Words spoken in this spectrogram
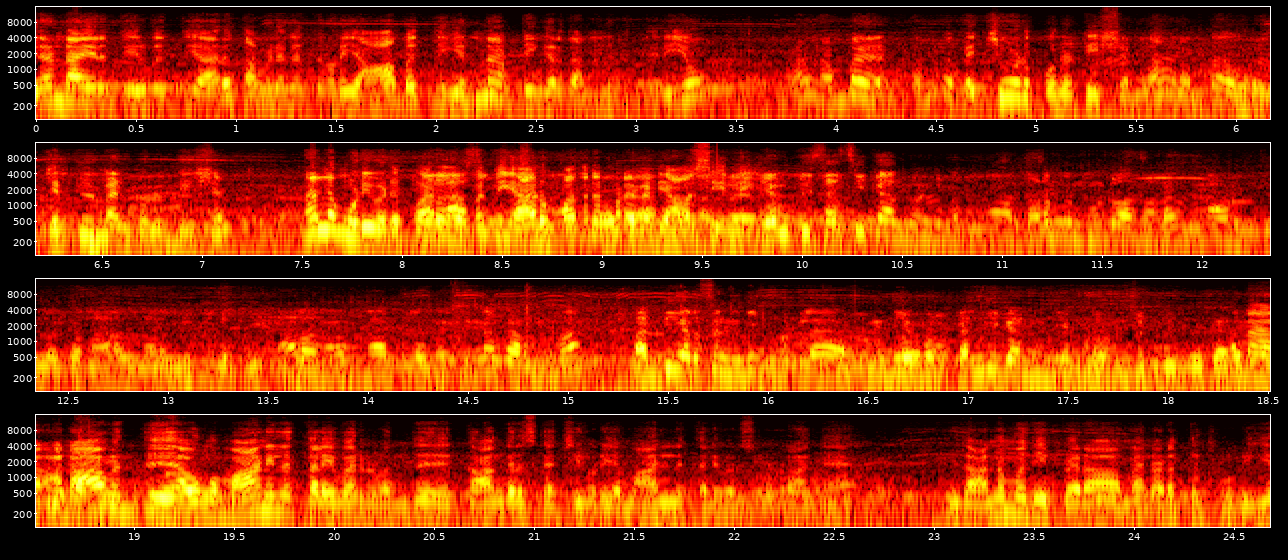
இரண்டாயிரத்தி இருபத்தி ஆறு தமிழகத்தினுடைய ஆபத்து என்ன அப்படிங்கிறது அண்ணனுக்கு தெரியும். ரொம்ப ரொம்ப மெச்சூர்டு பொலிட்டீஷியன்லாம் ரொம்ப ஒரு ஜென்டில்மேன் பொலிட்டீஷியன் நல்ல முடிவெடுப்பார். அதை பத்தி யாரும் பதட்டப்பட வேண்டிய அவசியம் இல்லைங்க. எம்பி சசிகாந்த் வந்து தொடர்ந்து மூன்றாவது நாளா வினாவதுல இருக்க நாலாவது நாள் நிதி நாலாவது நாள் வினாவதுல இருக்க என்ன காரணம்னா மத்திய அரசு நிதி கொடுக்கல. நிதியை கல்விக்கான நிதியை கொடுக்கணும்னு சொல்லிட்டு நான் வந்து அவங்க மாநில தலைவர் வந்து காங்கிரஸ் கட்சியினுடைய மாநில தலைவர் சொல்றாங்க. இது அனுமதி பெறாமல் நடத்தக்கூடிய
